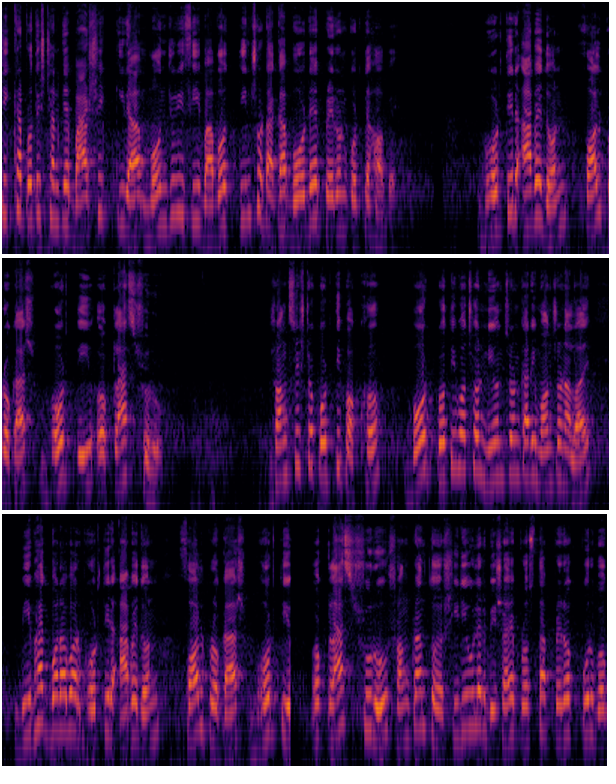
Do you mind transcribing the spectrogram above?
শিক্ষা প্রতিষ্ঠানকে বার্ষিক ক্রীড়া মঞ্জুরি ফি বাবদ তিনশো টাকা বোর্ডে প্রেরণ করতে হবে। ভর্তির আবেদন, ফল প্রকাশ, ভর্তি ও ক্লাস শুরু। সংশ্লিষ্ট কর্তৃপক্ষ, বোর্ড প্রতি বছর নিয়ন্ত্রণকারী মন্ত্রণালয়, বিভাগ বরাবর ভর্তির আবেদন, ফল প্রকাশ, ভর্তি ও ক্লাস শুরু সংক্রান্ত শিডিউলের বিষয়ে প্রস্তাব প্রেরক পূর্বক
